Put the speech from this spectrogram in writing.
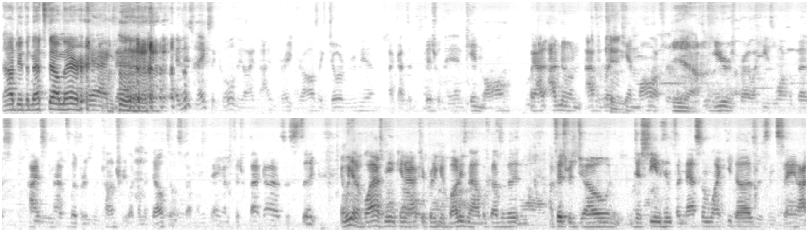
Now, dude, the net's down there. yeah, exactly. and this makes it cool, dude. Like I have great draws, like Joe Uribe. I got to fish with him, Ken Mah. Like I, I've known, I've read Ken. Ken Mah for Yeah. years, bro. Like he's one of the best highest mat flippers in the country, like on the Delta and stuff. Like, dang, I gotta fish with that guy. This is sick. And we had a blast. Me and Ken are actually pretty good buddies now because of it. And I fished with Joe, and just seeing him finesse him like he does is insane. I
